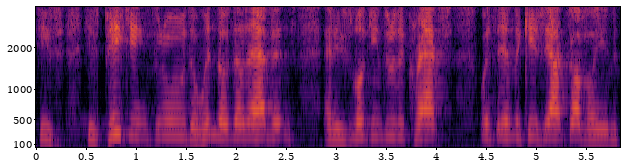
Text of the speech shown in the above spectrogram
He's he's peeking through the windows of the heavens and he's looking through the cracks within the kisyak kavod.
